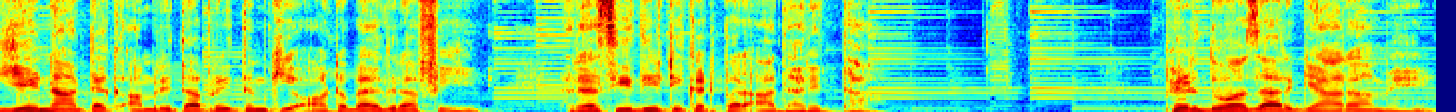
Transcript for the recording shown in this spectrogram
यह नाटक अमृता प्रीतम की ऑटोबायोग्राफी रसीदी टिकट पर आधारित था। फिर 2011 में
